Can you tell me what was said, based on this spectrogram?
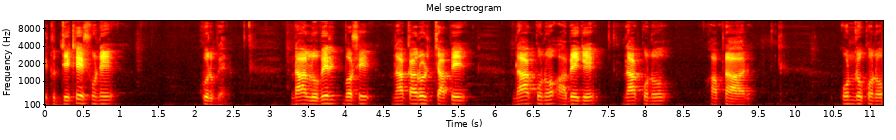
একটু দেখে শুনে করবেন। না লোভের বসে না কারোর চাপে না কোনো আবেগে, না কোনো আপনার অন্য কোনো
